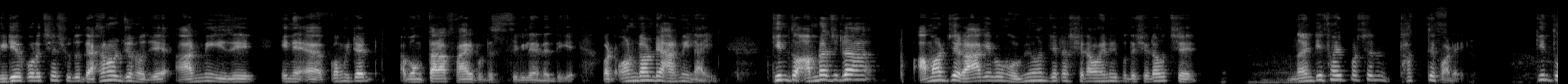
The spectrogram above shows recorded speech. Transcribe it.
ভিডিও করেছে শুধু দেখানোর জন্য যে আর্মি ইজ ইন কমিটেড এবং তারা ফায়ার করতেছে সিভিলিয়ানের দিকে। বাট অন গ্রাউন্ডে আর্মি নাই। কিন্তু আমরা যেটা, আমার যে রাগ এবং অভিমান যেটা সেনাবাহিনীর প্রতি, সেটা হচ্ছে নাইনটি ফাইভ পার্সেন্ট থাকতে পারে। কিন্তু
